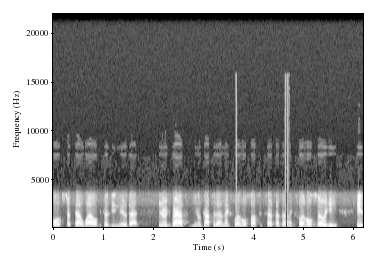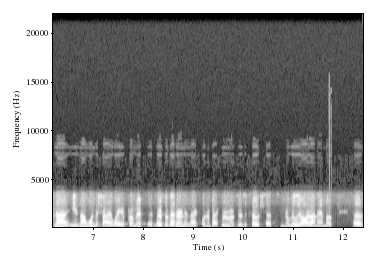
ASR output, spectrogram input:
Forbes took that well because he knew that you know McBath, you know, got to that next level, saw success at that next level. So he he's not he's not one to shy away from if if there's a veteran in that cornerback room, or if there's a coach that's you know really hard on him of uh,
